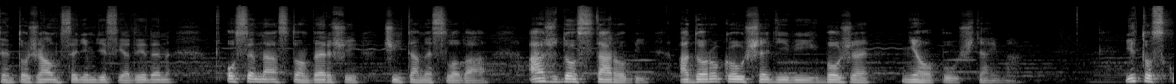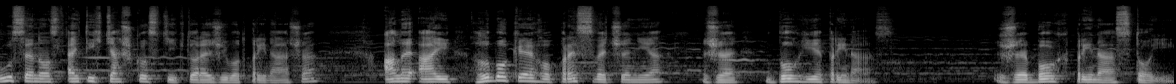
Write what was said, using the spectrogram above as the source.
tento žalm 71, v 18. verši čítame slova Až do staroby a do rokov šedivých, Bože, neopúšťaj ma. Je to skúsenosť aj tých ťažkostí, ktoré život prináša, ale aj hlbokého presvedčenia, že Boh je pri nás. Že Boh pri nás stojí.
